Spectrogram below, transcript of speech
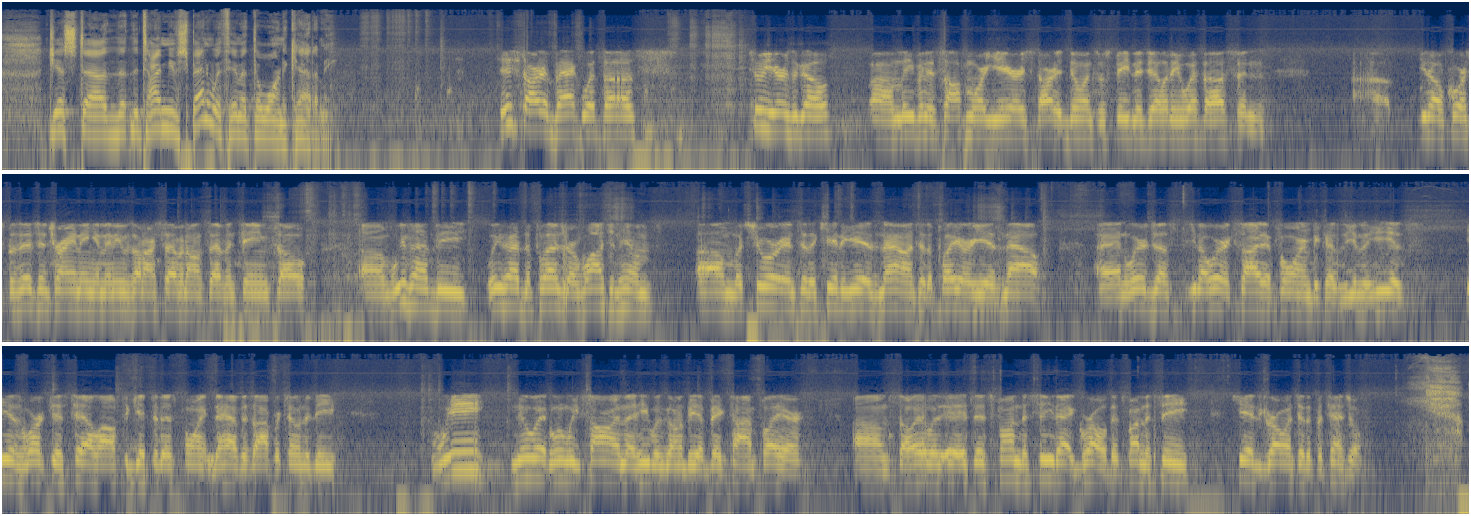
just uh, the, the time you've spent with him at the Warren Academy. He started back with us two years ago, um, leaving his sophomore year. He started doing some speed and agility with us, and uh, you know, of course, position training. And then he was on our seven-on-seven team. So um, we've had the we've had the pleasure of watching him um, mature into the kid he is now, into the player he is now. And we're just, you know, we're excited for him because you know he is he has worked his tail off to get to this point and to have this opportunity we knew it when we saw him that he was going to be a big time player. Um, so it was it's, it's fun to see that growth. It's fun to see kids grow into the potential.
